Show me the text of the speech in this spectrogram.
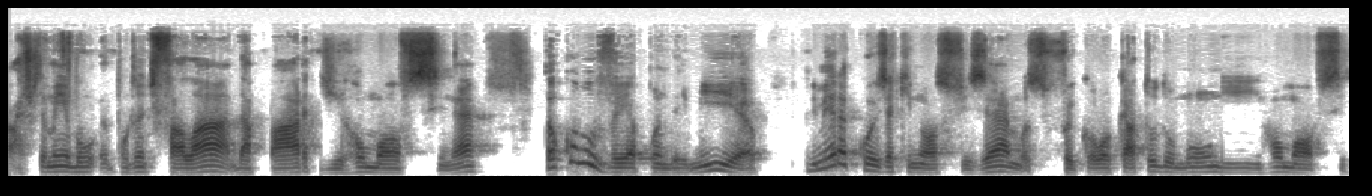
Acho que também é importante falar da parte de home office, né? Então, quando veio a pandemia, a primeira coisa que nós fizemos foi colocar todo mundo em home office,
